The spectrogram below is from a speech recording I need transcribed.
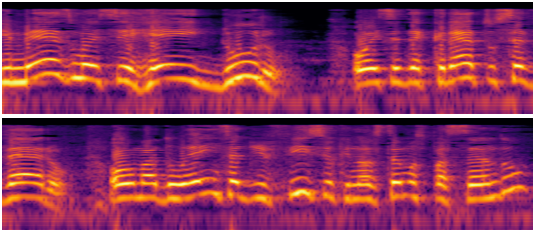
E mesmo esse rei duro, ou esse decreto severo, ou uma doença difícil que nós estamos passando,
